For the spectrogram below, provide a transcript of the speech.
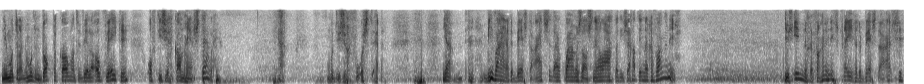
nu moet er, er moet een dokter komen. Want we willen ook weten of die zich kan herstellen. Ja, moet u zich voorstellen. Ja, wie waren de beste artsen? Daar kwamen ze al snel achter, die zaten in de gevangenis. Dus in de gevangenis kregen de beste artsen,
